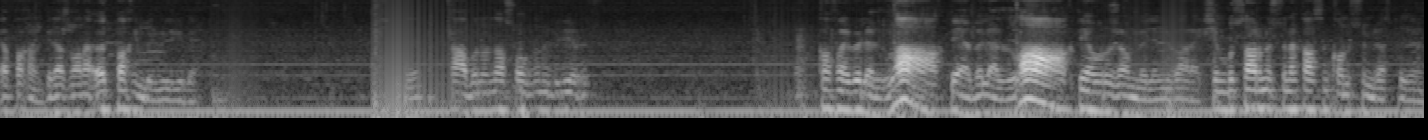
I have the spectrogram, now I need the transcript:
Yap bakalım biraz bana öt bakayım bülbül gibi. Ta bunun nasıl olduğunu biliyoruz. Kafayı böyle lak diye böyle lak diye vuracağım böyle mübarek. Şimdi bu sarın üstüne kalsın konuşsun biraz pezevenk.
